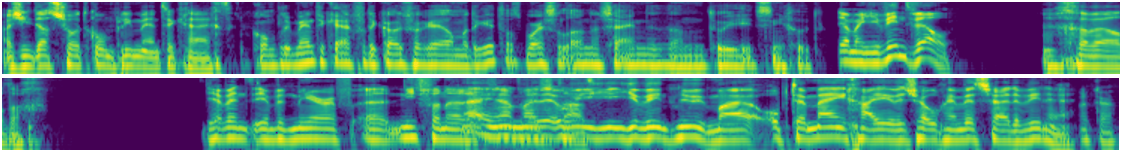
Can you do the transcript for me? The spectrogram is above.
Als je dat soort complimenten krijgt. complimenten krijgt van de coach van Real Madrid als Barcelona zijnde, dan doe je iets niet goed. Ja, maar je wint wel. Geweldig. Jij bent, je bent meer eh, niet van een. Nee, van het maar je, je wint nu, maar op termijn ga je zo geen wedstrijden winnen. Oké.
